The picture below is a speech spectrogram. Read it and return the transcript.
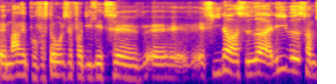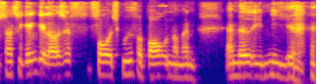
øh, mangel på forståelse for de lidt øh, øh, finere sider af livet, som så til gengæld også får et skud for borgen, når man er med inde i, øh,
